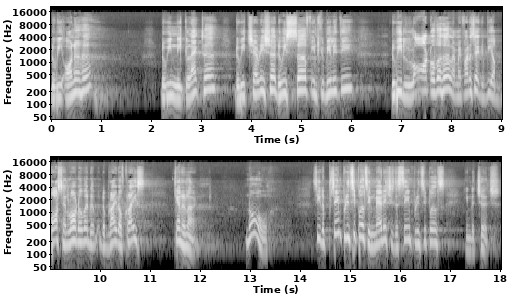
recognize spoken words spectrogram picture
Do we honor her? Do we neglect her? Do we cherish her? Do we serve in humility? Do we lord over her? Like my father said, to be a boss and lord over the, the bride of Christ? Can or not? No. See, the same principles in marriage is the same principles in the church.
